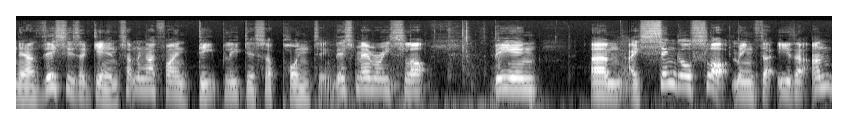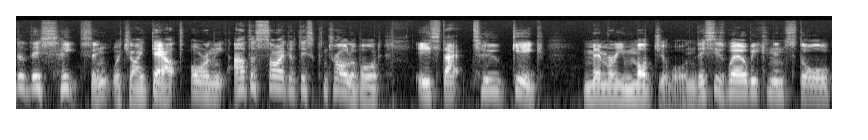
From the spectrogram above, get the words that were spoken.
Now this is again something I find deeply disappointing. This memory slot being um, a single slot means that either under this heatsink, which I doubt, or on the other side of this controller board is that 2 gig memory module. And this is where we can install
